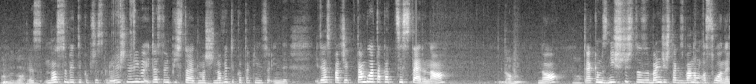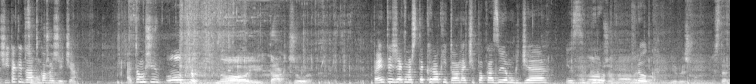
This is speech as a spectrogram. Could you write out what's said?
Mamy go? Teraz no sobie tylko przeskrolujesz na niego i to jest ten pistolet maszynowy, tylko taki nieco inny. I teraz patrz, jak tam była taka cysterna, Tam? no, No. to jak ją zniszczysz, to zdobędziesz tak zwaną osłonę, czyli takie mam dodatkowe życie. Ale to musisz... O, ty! No i tak czułem. Pamiętaj, że jak masz te kroki, to one ci pokazują, gdzie jest No gru- dobrze, no ale wróg. to nie wyszło, niestety.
